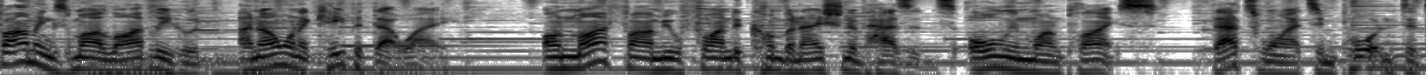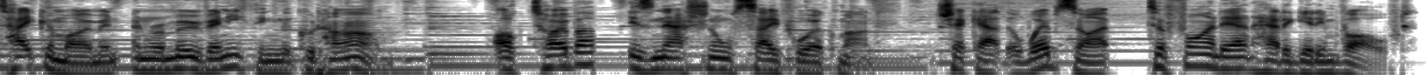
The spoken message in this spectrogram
Farming's my livelihood and I want to keep it that way. On my farm, you'll find a combination of hazards all in one place. That's why it's important to take a moment and remove anything that could harm. October is National Safe Work Month. Check out the website to find out how to get involved.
